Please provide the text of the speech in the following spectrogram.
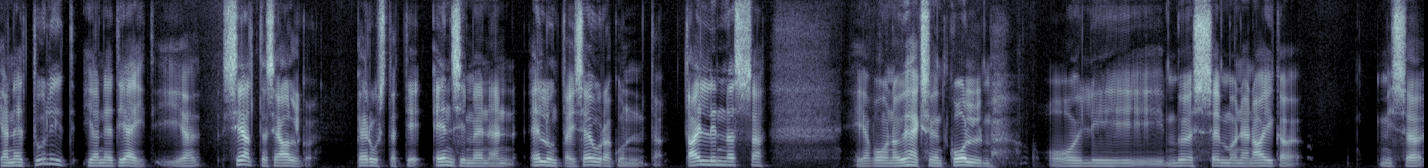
Ja ne tulit ja ne jäit ja sieltä se alkoi perustettiin ensimmäinen elluntai-seurakunta Tallinnassa ja vuonna 1993 oli myös semmoinen aika, missä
